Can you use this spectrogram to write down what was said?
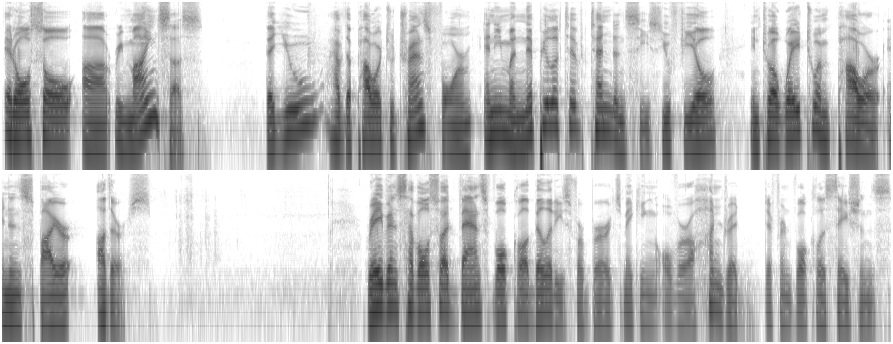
It also uh, reminds us that you have the power to transform any manipulative tendencies you feel into a way to empower and inspire others. Ravens have also advanced vocal abilities for birds, making over a hundred different vocalizations.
